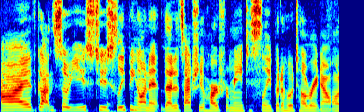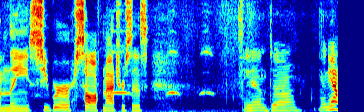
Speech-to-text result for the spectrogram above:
I've gotten so used to sleeping on it that it's actually hard for me to sleep at a hotel right now on the super soft mattresses. And uh, and yeah.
